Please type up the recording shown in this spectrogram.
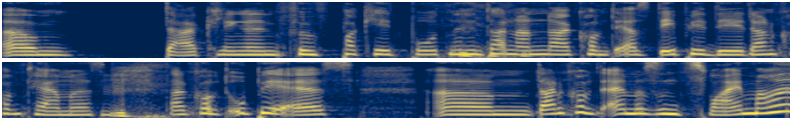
Ähm, da klingeln fünf Paketboten hintereinander, kommt erst DPD, dann kommt Hermes, dann kommt UPS, ähm, dann kommt Amazon zweimal.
